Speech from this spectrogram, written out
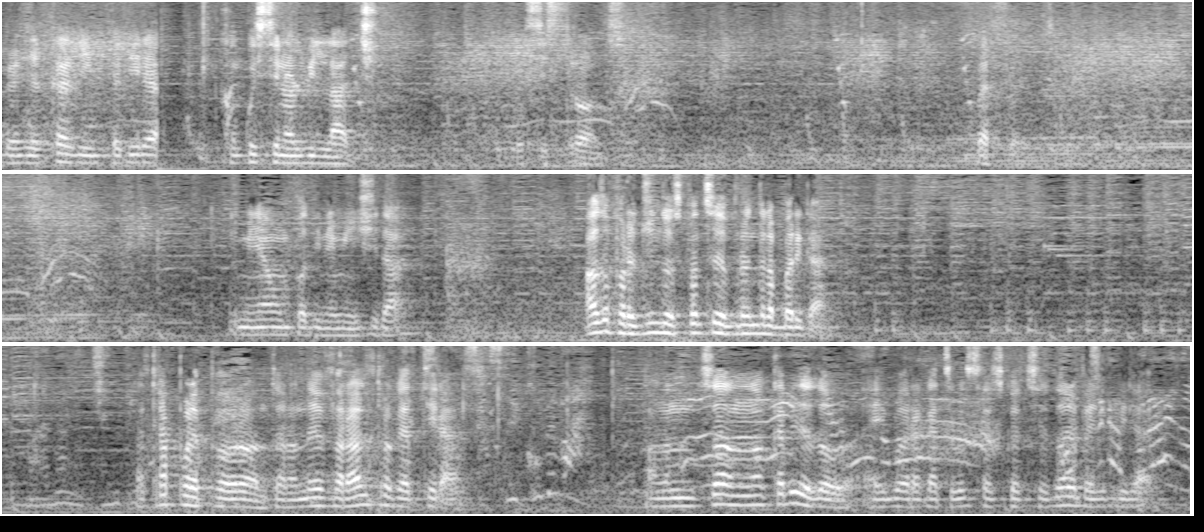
Dobbiamo cercare di impedire che conquistino il villaggio. Questi stronzi. Perfetto. Eliminiamo un po' di nemici, dai. Auto ha raggiunto lo spazio di fronte alla barricata. La trappola è pronta, non deve fare altro che attirarsi. Ma non so, non ho capito dove. Ehi, poi ragazzi, questo è lo scorciatore per il villaggio.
